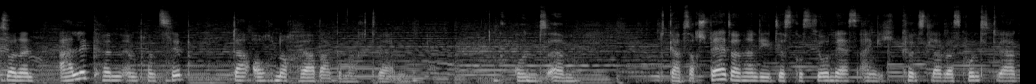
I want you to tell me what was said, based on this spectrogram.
sondern alle können im Prinzip da auch noch hörbar gemacht werden. Und ähm, gab es auch später dann die Diskussion, wer ist eigentlich Künstler, was Kunstwerk.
